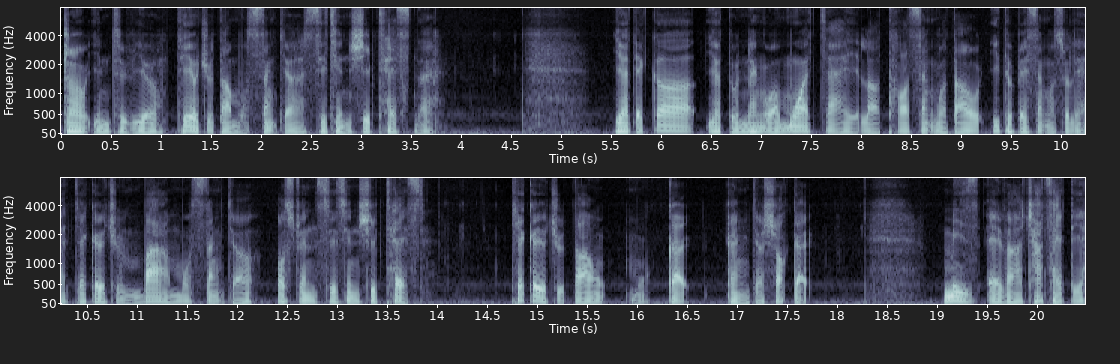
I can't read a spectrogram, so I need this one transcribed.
tao interview citizenship test này. ยาแต่ก็ยาตุนั่งว่ามั่วใจเราถอดสังวเตาอีทุเปสังวสุเลยจะก็จุนบ้าหมดสังจอ Austrian Citizenship Test เทียก็จุดเตาหมกกังจะช็อกกัมิสเอวาชัดใส่เตีย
